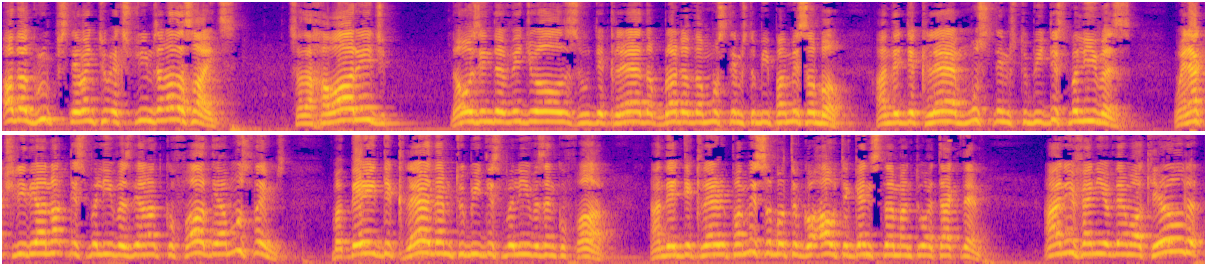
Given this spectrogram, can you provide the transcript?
Other groups, they went to extremes on other sides. So the Khawarij, those individuals who declare the blood of the Muslims to be permissible, and they declare Muslims to be disbelievers, when actually they are not disbelievers, they are not kuffar, they are Muslims. But they declare them to be disbelievers and kuffar. And they declare it permissible to go out against them and to attack them. And if any of them are killed,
